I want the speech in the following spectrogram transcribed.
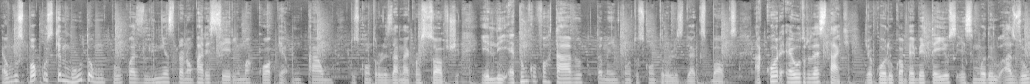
É um dos poucos que mudam um pouco as linhas para não parecerem uma cópia um para um dos controles da Microsoft. Ele é tão confortável também quanto os controles do Xbox. A cor é outro destaque. De acordo com a PB Tails, esse modelo azul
